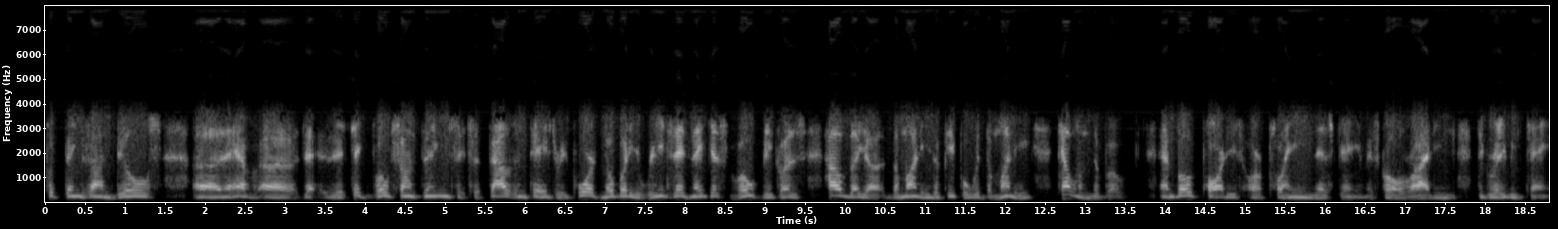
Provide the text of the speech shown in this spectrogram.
put things on bills. Uh, they have uh, they, they take votes on things. It's a thousand-page report. Nobody reads it, and they just vote because how the uh, the money, the people with the money, tell them to vote. And both parties are playing this game. It's called riding the gravy ta-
